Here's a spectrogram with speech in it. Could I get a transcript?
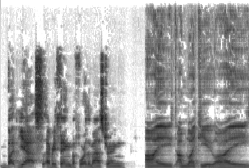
but yes, everything before the mastering. I I'm like you. I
